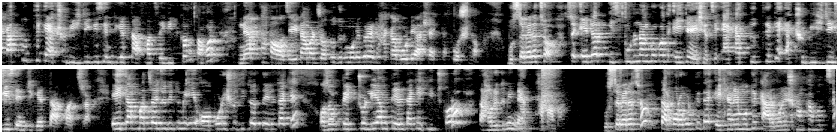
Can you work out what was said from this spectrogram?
একাত্তর থেকে একশো বিশ ডিগ্রি সেন্টিগ্রেড তাপমাত্রায় হিট করো, তখন ন্যাপথা পাওয়া যায়। এটা আমার যতদূর মনে করে ঢাকা বোর্ডে আসা একটা প্রশ্ন। বুঝতে পেরেছ? সো এটার স্ফুটনাঙ্ক কত এইটা এসেছে, একাত্তর থেকে একশো বিশ ডিগ্রি সেন্টিগ্রেড তাপমাত্রা। এই তাপমাত্রায় যদি তুমি এই অপরিশোধিত তেলটাকে, অথবা পেট্রোলিয়াম তেলটাকে হিট করো, তাহলে তুমি ন্যাপথা পাবা। বুঝতে পেরেছ? তার পরবর্তীতে এখানের মধ্যে কার্বনের সংখ্যা হচ্ছে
